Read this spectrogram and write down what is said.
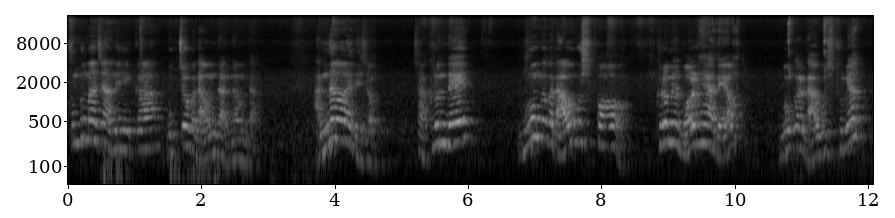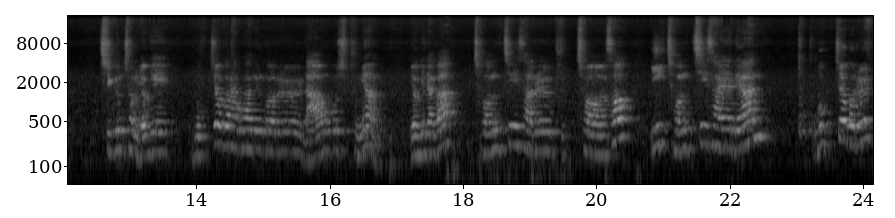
궁금하지 않으니까 목적어 나온다 안 나온다? 안 나와야 되죠. 자, 그런데 무언가가 나오고 싶어. 그러면 뭘 해야 돼요? 뭔가를 나오고 싶으면 지금처럼 여기 목적어라고 하는 거를 나오고 싶으면 여기다가 전치사를 붙여서 이 전치사에 대한 목적어를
